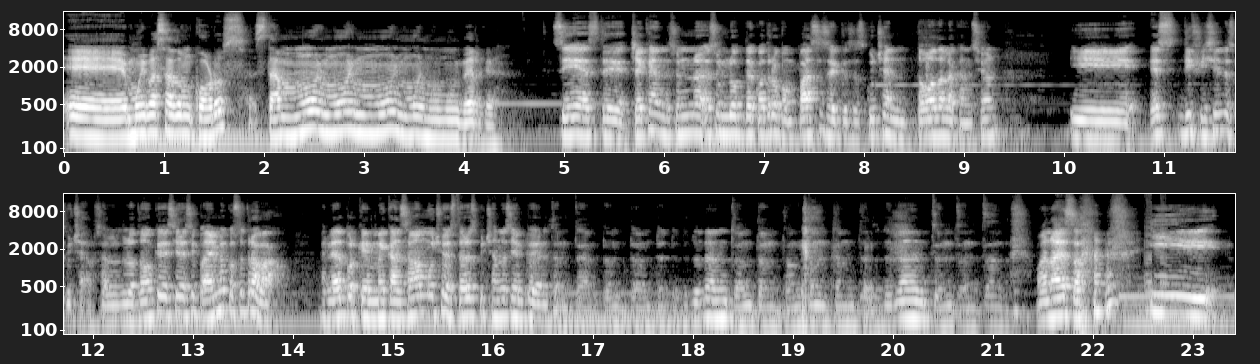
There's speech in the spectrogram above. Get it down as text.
Eh, muy basado en coros. Está muy, muy, muy, muy, muy, muy verga. Sí, este, chequen, es un, es un loop de cuatro compases, el que se escucha en toda la canción. Y es difícil de escuchar, o sea, lo tengo que decir así. A mí me costó trabajo, en realidad, porque me cansaba mucho de estar escuchando siempre. Bueno, eso. Y,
